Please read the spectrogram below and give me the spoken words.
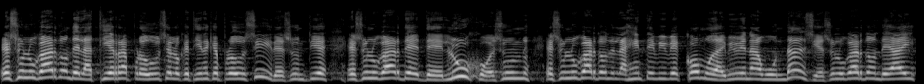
Es un lugar donde la tierra produce lo que tiene que producir. Es un, es un lugar de, lujo. Es un, es un, lugar donde la gente vive cómoda y vive en abundancia. Es un lugar donde hay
